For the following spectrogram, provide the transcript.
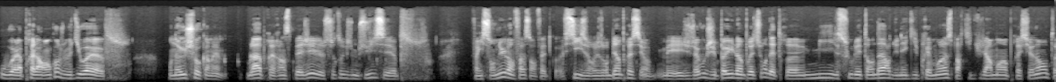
où après la rencontre, je me dis, ouais, on a eu chaud quand même. Là, après Reims PSG, le seul truc que je me suis dit, c'est Enfin, ils sont nuls en face en fait. Quoi. Si, ils ont, bien pressé. Hein. Mais j'avoue que j'ai pas eu l'impression d'être euh, mis sous l'étendard d'une équipe rémoise particulièrement impressionnante.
